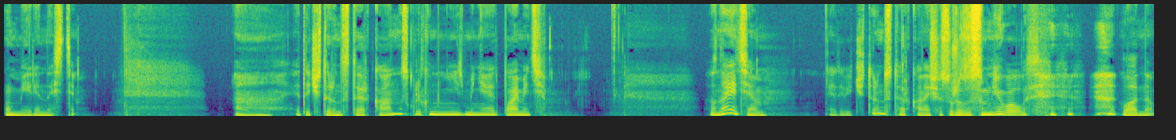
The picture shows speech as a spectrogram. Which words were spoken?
умеренности. А, это 14 аркан, насколько мне не изменяет память. Знаете, это ведь 14 аркан, я сейчас уже засомневалась. Ладно,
